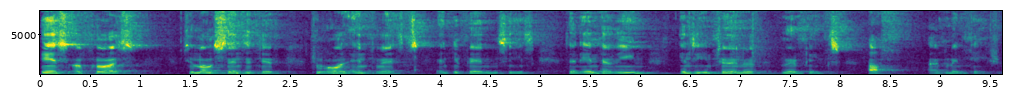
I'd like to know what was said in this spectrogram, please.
is, of course, the most sensitive to all interests and dependencies that intervene in the internal workings of argumentation.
